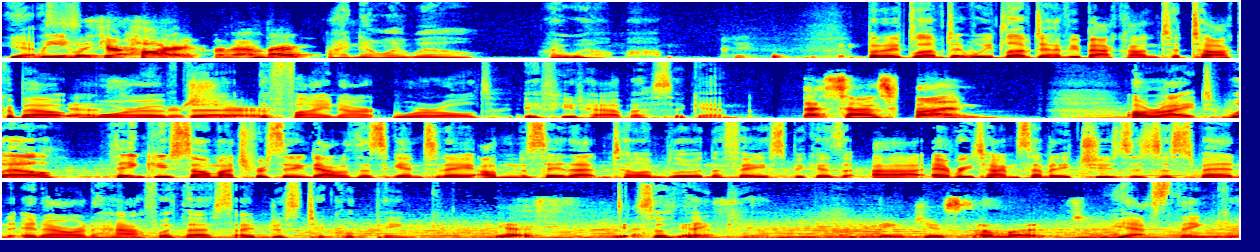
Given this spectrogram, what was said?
Yes. Lead with your heart, remember? I know I will. I will, mom. But I'd love to we'd love to have you back on to talk about Yes, more of the sure. the fine art world if you'd have us again. That sounds fun. All right. Well, thank you so much for sitting down with us again today. I'm going to say that until I'm blue in the face because uh, every time somebody chooses to spend an hour and a half with us, I'm just tickled pink. Yes. Yes. So yes. thank you. Thank you so much. Yes, thank you.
